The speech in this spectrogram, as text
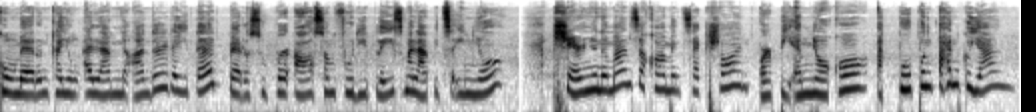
Kung meron kayong alam na underrated pero super awesome foodie place malapit sa inyo, share nyo naman sa comment section or PM nyo ko at pupuntahan ko yan.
